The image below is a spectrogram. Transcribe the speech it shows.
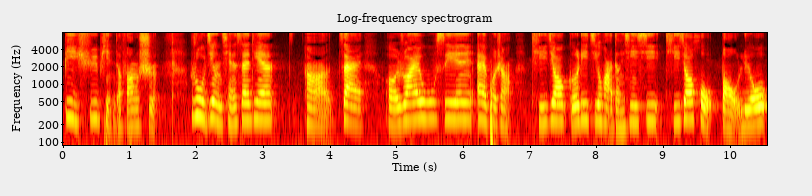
必需品的方式。入境前三天，啊，在呃 Rive CN App 上提交隔离计划等信息，提交后保留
